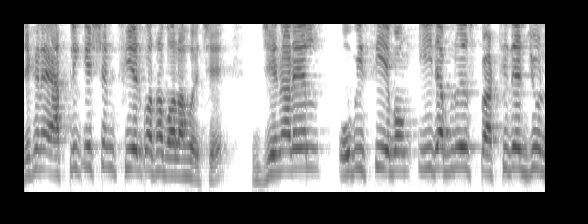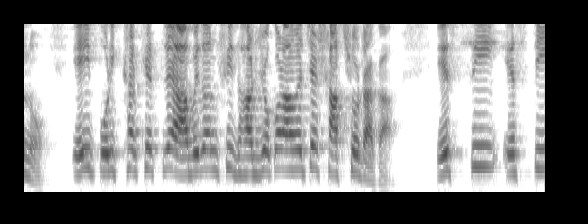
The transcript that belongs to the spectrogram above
যেখানে অ্যাপ্লিকেশন ফি এর কথা বলা হয়েছে জেনারেল ওবিসি এবং ইডাব্লিউএস প্রার্থীদের জন্য এই পরীক্ষার ক্ষেত্রে আবেদন ফি ধার্য করা হয়েছে সাতশো টাকা। এসসি এসটি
